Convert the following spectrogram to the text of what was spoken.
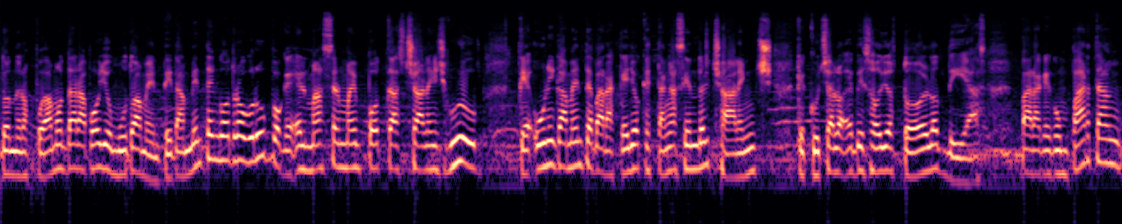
donde nos podamos dar apoyo mutuamente. Y también tengo otro grupo que es el Mastermind Podcast Challenge Group, que es únicamente para aquellos que están haciendo el challenge, que escuchan los episodios todos los días, para que compartan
